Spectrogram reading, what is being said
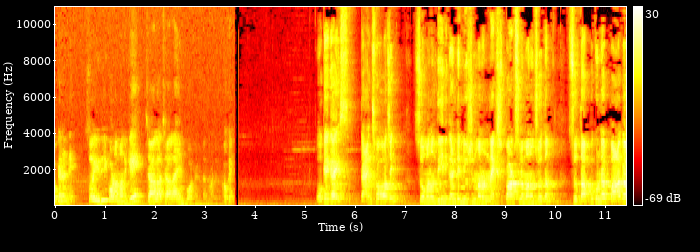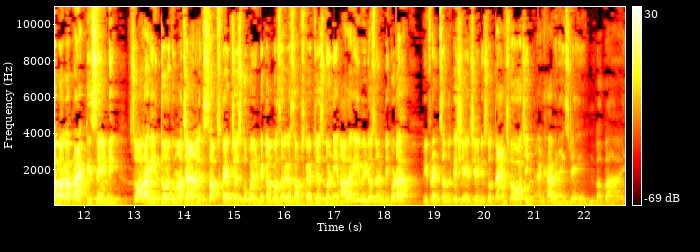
ఓకేనండి? సో ఇది కూడా మనకి చాలా చాలా ఇంపార్టెంట్ అనమాట okay? Okay guys thanks for watching so మనం దీని కంటిన్యూషన్ మనం నెక్స్ట్ పార్ట్స్లో మనం చూద్దాం. సో తప్పకుండా బాగా బాగా ప్రాక్టీస్ చేయండి. సో అలాగే ఇంతవరకు మా ఛానల్కి సబ్స్క్రైబ్ చేసుకోపోయి ఉంటే కంపల్సరీగా సబ్స్క్రైబ్ చేసుకోండి. అలాగే ఈ వీడియోస్ అన్ని కూడా మీ ఫ్రెండ్స్ అందరికీ షేర్ చేయండి. So thanks for watching and have a nice day bye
